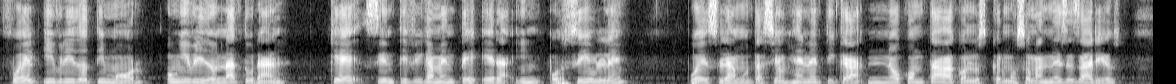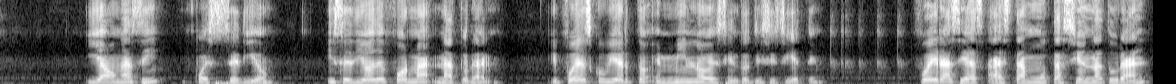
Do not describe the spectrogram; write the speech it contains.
fue el híbrido Timor, un híbrido natural, que científicamente era imposible pues la mutación genética no contaba con los cromosomas necesarios y aún así, pues se dio. Y se dio de forma natural y fue descubierto en 1917. Fue gracias a esta mutación natural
